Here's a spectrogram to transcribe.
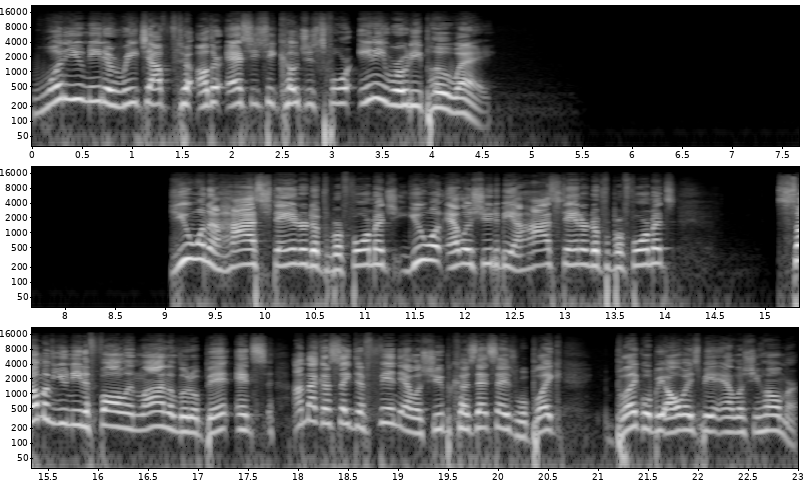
What do you need to reach out to other SEC coaches for any Rudy Poo way? You want a high standard of performance. You want LSU to be a high standard of performance some of you need to fall in line a little bit. And I'm not going to say defend LSU because that says, well, Blake, Blake will be always be an LSU homer.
